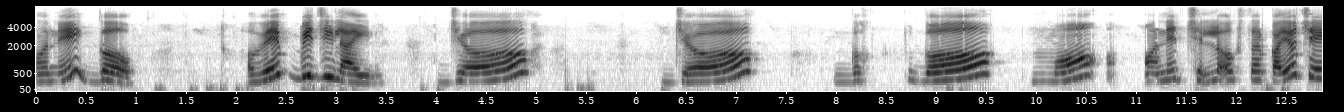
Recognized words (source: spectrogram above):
અને ગ. હવે બીજી લાઈન. જ જ, ગ મ અને છેલ્લો અક્ષર કયો છે?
